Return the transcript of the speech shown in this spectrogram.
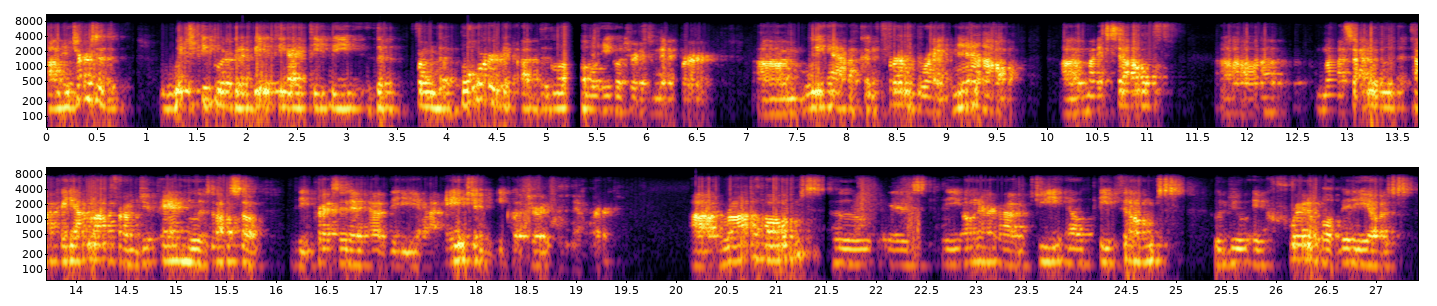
Um, in terms of which people are going to be at the ITB, the, from the board of the Global Ecotourism Network, um, we have confirmed right now uh, myself, uh, Masaru Takayama from Japan, who is also the president of the uh, Asian Ecotourism Network, uh, Rob Holmes, who is the owner of GLP Films, who do incredible videos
